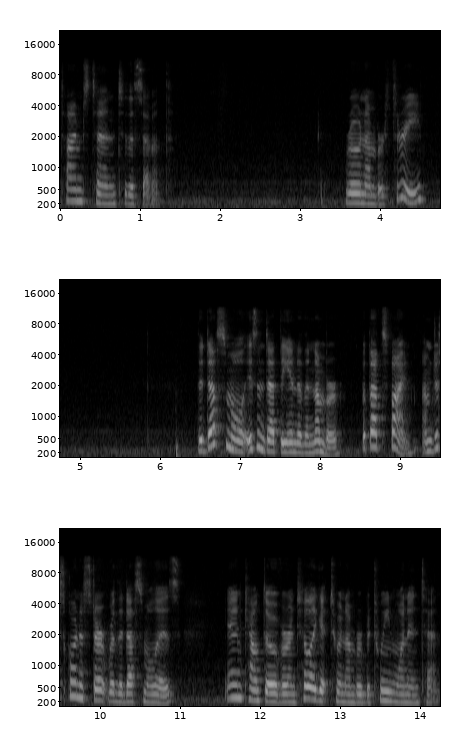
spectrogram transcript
times 10 to the 7th. Row number 3, the decimal isn't at the end of the number, but that's fine. I'm just going to start where the decimal is and count over until I get to a number between 1 and 10.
